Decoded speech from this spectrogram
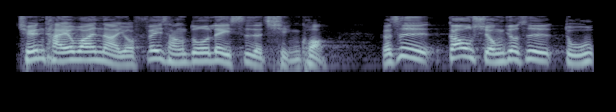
全台湾呢有非常多类似的情况，可是高雄就是独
